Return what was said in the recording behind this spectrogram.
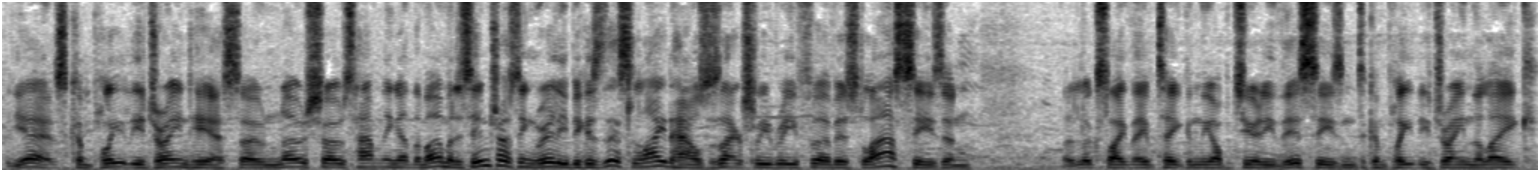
But yeah, it's completely drained here, so no shows happening at the moment. It's interesting, really, because this lighthouse was actually refurbished last season. It looks like they've taken the opportunity this season to completely drain the lake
